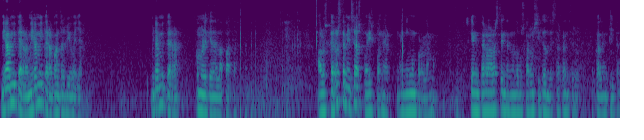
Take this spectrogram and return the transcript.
Mirad mi perra, mirad mi perra cuántas lleva ya. Mirad mi perra, cómo le quedan las patas. A los perros también se las podéis poner, no hay ningún problema. Es que mi perro ahora está intentando buscar un sitio donde está calentita.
